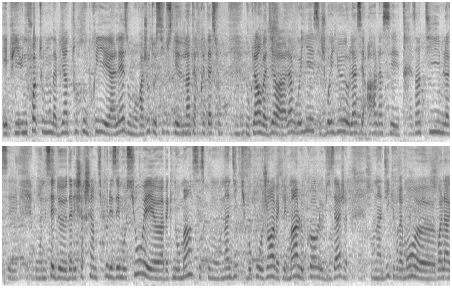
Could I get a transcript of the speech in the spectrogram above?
Et puis, une fois que tout le monde a bien tout compris et à l'aise, on rajoute aussi tout ce qui est l'interprétation. Donc là, on va dire, ah, là, vous voyez, c'est joyeux, là, c'est ah, là, c'est très intime, là, c'est. On essaie d'aller chercher un petit peu les émotions et avec nos mains, c'est ce qu'on indique beaucoup aux gens avec les mains, le corps, le visage. On indique vraiment, euh, voilà,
